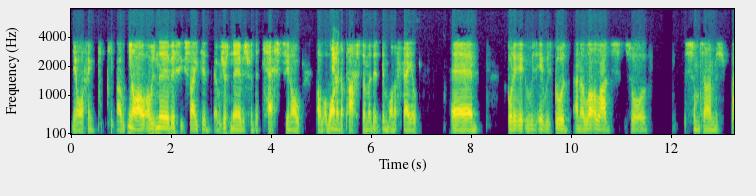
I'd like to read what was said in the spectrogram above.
you know, I think, you know, I, I, was nervous, excited. I was just nervous for the tests. You know, I, I wanted yeah. to pass them. I didn't, didn't want to fail. Um, but it, it was it was good, and a lot of lads sort of sometimes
